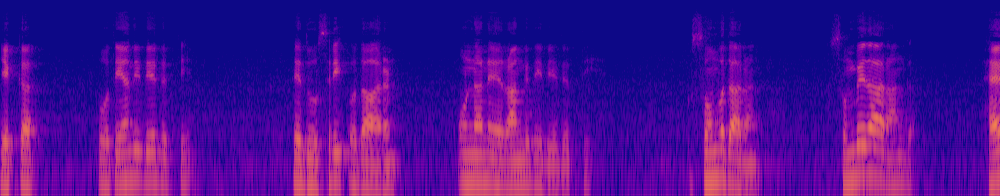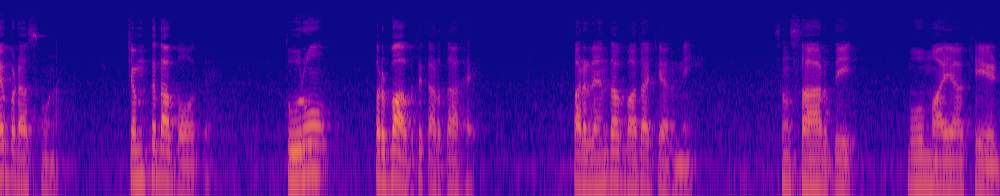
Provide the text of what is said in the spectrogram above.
ਇੱਕ ਤੋਤਿਆਂ ਦੀ ਦੇ ਦਿੱਤੀ ਤੇ ਦੂਸਰੀ ਉਦਾਹਰਣ ਉਹਨਾਂ ਨੇ ਰੰਗ ਦੀ ਦੇ ਦਿੱਤੀ। ਕੁਸੁੰਭ ਦਾ ਰੰਗ ਸੁੰਬੇ ਦਾ ਰੰਗ ਹੈ ਬੜਾ ਸੋਹਣਾ, ਚਮਕਦਾ ਬਹੁਤ ਹੈ। ਦੂਰੋਂ ਪ੍ਰਭਾਵਿਤ ਕਰਦਾ ਹੈ, ਪਰ ਰਹਿੰਦਾ ਬਾਦਾ ਚਿਰ ਨਹੀਂ। ਸੰਸਾਰ ਦੀ ਮੋਹ ਮਾਇਆ ਖੇਡ,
